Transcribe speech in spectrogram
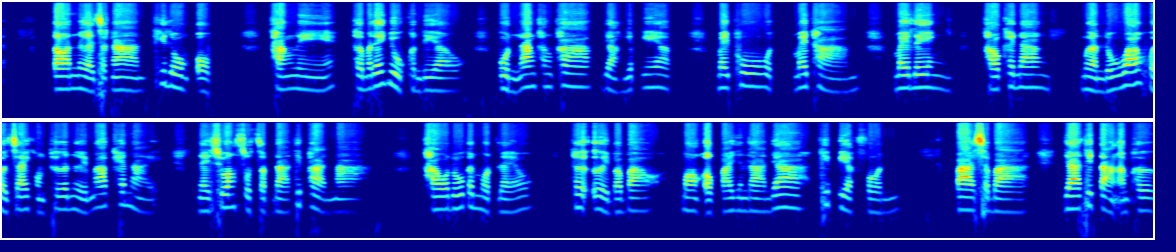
ดตอนเหนื่อยจากงานที่โรงอบ ครั้งนี้เธอไม่ได้อยู่คนเดียว ปุ่นนั่งข้างๆ อย่างเงียบๆ ไม่พูด ไม่ถาม ไม่เร่ง เขาแค่นั่ง เหมือนรู้ว่าหัวใจของเธอเหนื่อยมากแค่ไหน ในช่วงสุดสัปดาห์ที่ผ่านมา เขารู้กันหมดแล้ว เธอเอ่ยเบาๆ มองออกไปยังลานหญ้าที่เปียกฝนปาชบาญาที่ต่างอำเภอ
